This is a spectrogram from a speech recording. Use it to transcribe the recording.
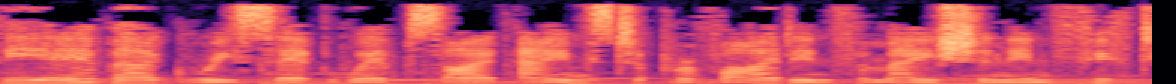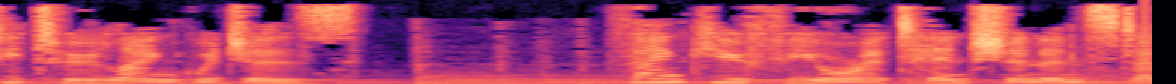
The Airbag Reset website aims to provide information in 52 languages. Thank you for your attention and stay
